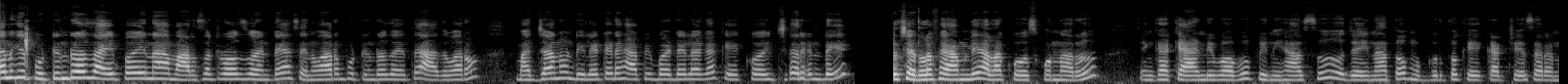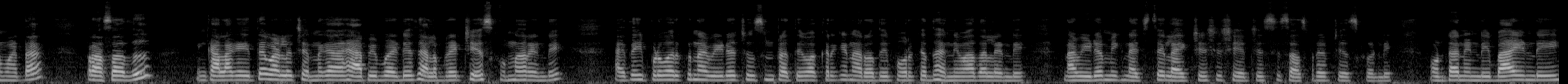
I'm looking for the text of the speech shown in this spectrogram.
మొత్తానికి పుట్టినరోజు అయిపోయిన మరుసటి రోజు అంటే శనివారం పుట్టినరోజు అయితే ఆదివారం మధ్యాహ్నం డిలేటెడ్ హ్యాపీ బర్త్డే లాగా కేక్ కోయించారండి. చెర్ల ఫ్యామిలీ అలా కోసుకున్నారు. ఇంకా క్యాండీ బాబు పినిహాసు జైనాతో ముగ్గురితో కేక్ కట్ చేశారనమాట ప్రసాద్. ఇంకా అలాగైతే వాళ్ళు చిన్నగా హ్యాపీ బర్త్డే సెలబ్రేట్ చేసుకున్నారండి. అయితే ఇప్పటి వరకు నా వీడియో చూసిన ప్రతి ఒక్కరికి నా హృదయపూర్వక ధన్యవాదాలండి. నా వీడియో మీకు నచ్చితే లైక్ చేసి షేర్ చేసి సబ్స్క్రైబ్ చేసుకోండి. ఉంటానండి. బాయ్ అండి.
